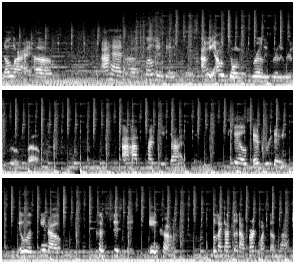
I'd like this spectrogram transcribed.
No lie. Um, I had a clothing business. I mean, I was doing really, really, really, really well. I, I practically got sales every day. It was, you know, consistent income. But like I said, I burnt myself out.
